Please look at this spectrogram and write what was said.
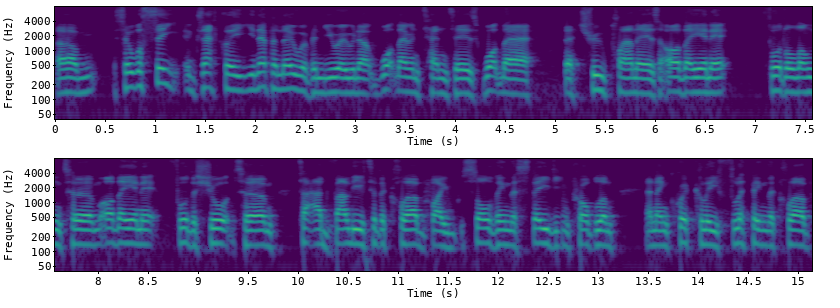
Um, so we'll see exactly. You never know with a new owner what their intent is, what their their true plan is. Are they in it for the long term? Are they in it for the short term to add value to the club by solving the stadium problem and then quickly flipping the club?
